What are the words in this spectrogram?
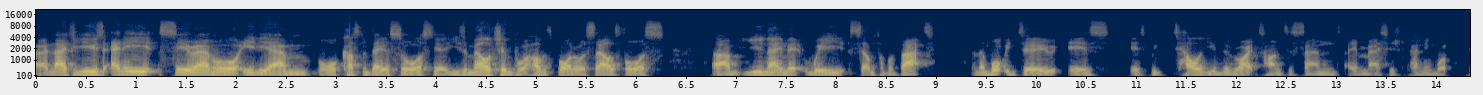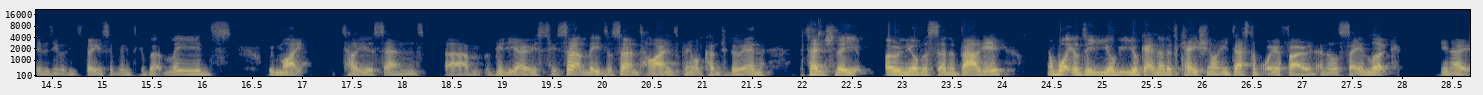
Uh, now, if you use any CRM or EDM or custom data source, you know, use a Mailchimp or a HubSpot or a Salesforce, um, you name it, we sit on top of that. And then what we do is is we tell you the right time to send a message depending what it is you're looking to do. So if you're looking to convert leads, we might tell you to send um, videos to certain leads at certain times, depending what country they're in, potentially only of a certain value. And what you'll do, you'll, you'll get a notification on your desktop or your phone, and it'll say, look, you know,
